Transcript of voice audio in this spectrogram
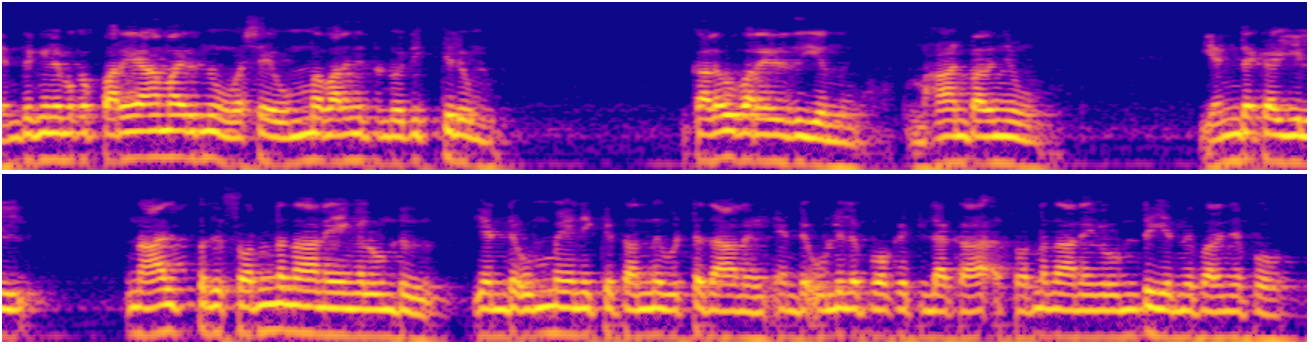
എന്തെങ്കിലുമൊക്കെ പറയാമായിരുന്നു. പക്ഷെ ഉമ്മ പറഞ്ഞിട്ടുണ്ട് ഒരിക്കലും കളവ് പറയരുത് എന്ന്. മഹാൻ പറഞ്ഞു എന്റെ കയ്യിൽ നാൽപ്പത് സ്വർണ നാണയങ്ങളുണ്ട്. എന്റെ ഉമ്മ എനിക്ക് തന്നു വിട്ടതാണ്. എന്റെ ഉള്ളിലെ പോക്കറ്റിൽ ആ സ്വർണ നാണയങ്ങളുണ്ട് എന്ന് പറഞ്ഞപ്പോ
